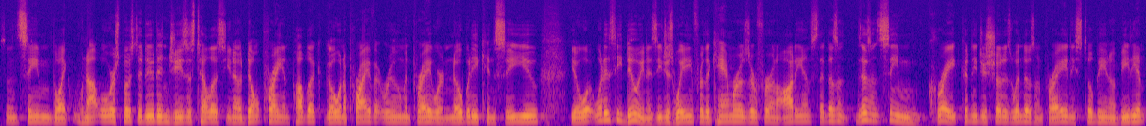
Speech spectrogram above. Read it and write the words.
Doesn't it seem like not what we're supposed to do? Didn't Jesus tell us, you know, don't pray in public, go in a private room and pray where nobody can see you? You know, what, what is he doing? Is he just waiting for the cameras or for an audience? That doesn't, doesn't seem great. Couldn't he just shut his windows and pray and he's still being obedient?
